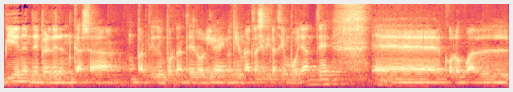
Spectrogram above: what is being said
vienen de perder en casa un partido importante de la Liga y no tienen una clasificación bollante, eh, con lo cual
